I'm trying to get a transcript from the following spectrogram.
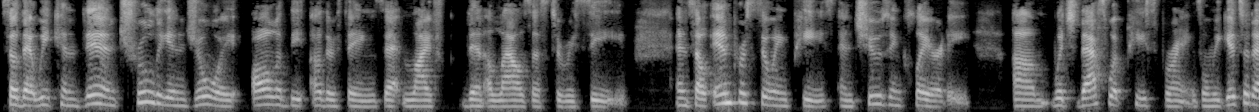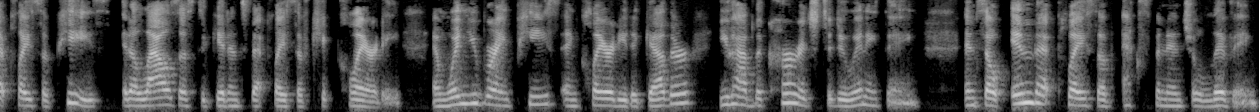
so that we can then truly enjoy all of the other things that life then allows us to receive. And so, in pursuing peace and choosing clarity, um, which that's what peace brings. When we get to that place of peace, it allows us to get into that place of clarity. And when you bring peace and clarity together, you have the courage to do anything. And so, in that place of exponential living,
